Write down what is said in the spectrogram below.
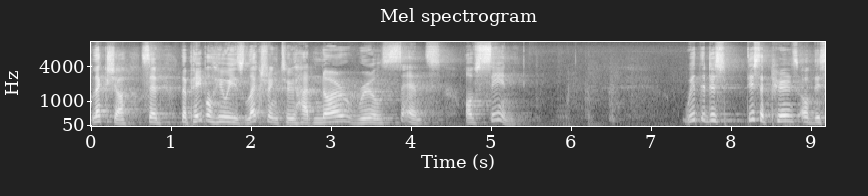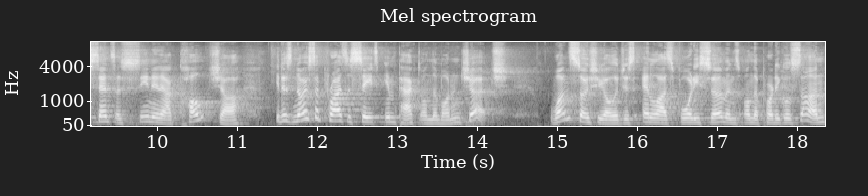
lecture, said the people who he's lecturing to had no real sense of sin. With the dis- disappearance of this sense of sin in our culture, it is no surprise to see its impact on the modern church. One sociologist analysed 40 sermons on the prodigal son,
